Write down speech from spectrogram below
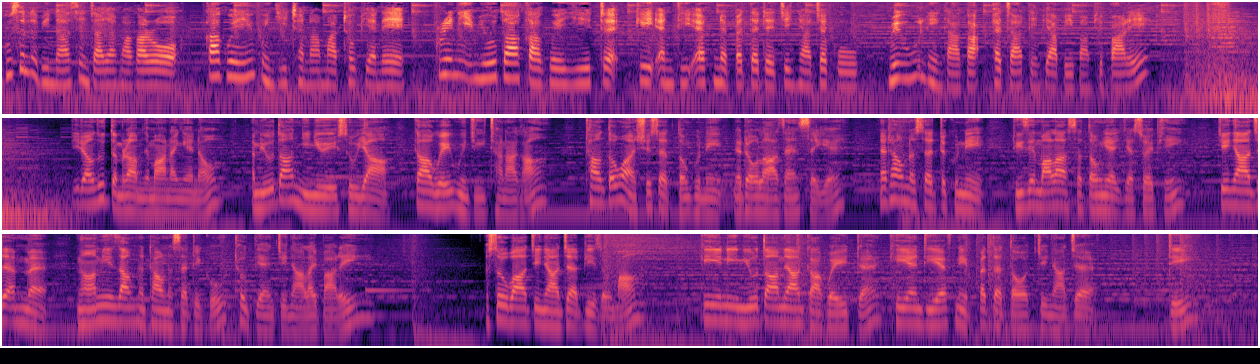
အခုဆက်လက်ပြီးနားဆင်ကြရမှာကတော့ကာကွယ်ရေးဝန်ကြီးဌာနမှထုတ်ပြန်တဲ့ကရီနီအမျိုးသားကာကွယ်ရေးတပ် KNDF နဲ့ပတ်သက်တဲ့ကြေညာချက်ကိုမျိုးဦးအလင်ကာကဖတ်ကြားတင်ပြပေးမှာဖြစ်ပါတယ်။ပြည်ထောင်စုသမ္မတမြန်မာနိုင်ငံတော်အမျိုးသားညီညွတ်ရေးအစိုးရကာကွယ်ဝင်ကြီးဌာနက1383ခုနှစ်နဒေါ်လာဆန်း10ရက်2021ခုနှစ်ဒီဇင်ဘာလ23ရက်ရက်စွဲဖြင့်ကြေညာချက်အမှတ်9မြင်းဆောင်2021ကိုထုတ်ပြန်ကြေညာလိုက်ပါတယ်။ အဆိုပါကြေညာချက်အပြည့်စုံမှာကီယနီမျိုးသားများကာကွယ်ရေးတပ် KNDF နှင့်ပတ်သက်သောကြေညာချက် D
